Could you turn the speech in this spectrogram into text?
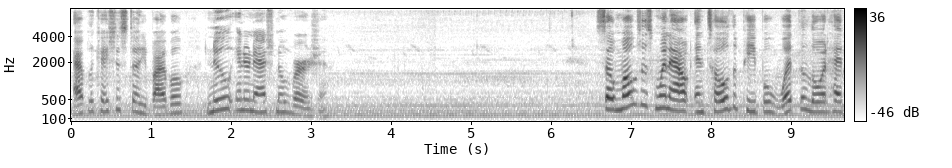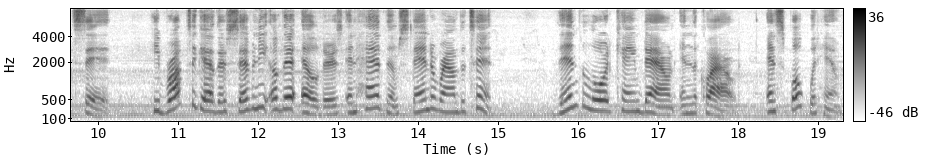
Application Study Bible, New International Version. So Moses went out and told the people what the Lord had said. He brought together seventy of their elders and had them stand around the tent. Then the Lord came down in the cloud and spoke with him.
